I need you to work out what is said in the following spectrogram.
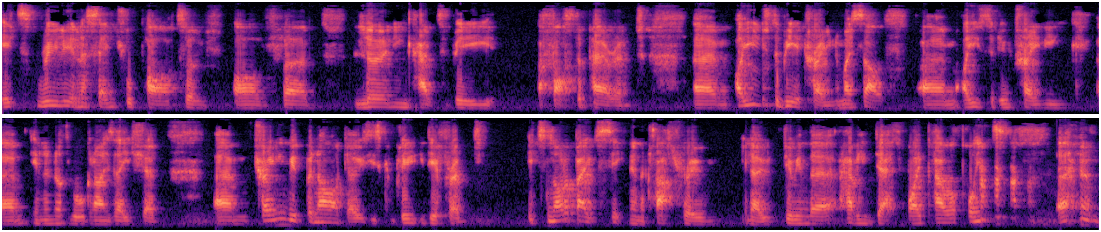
it's really an essential part of of uh, learning how to be a foster parent. Um, I used to be a trainer myself. Um, I used to do training um, in another organisation. Um, training with Barnardo's is completely different. It's not about sitting in a classroom you know, doing the having death by PowerPoint. um,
